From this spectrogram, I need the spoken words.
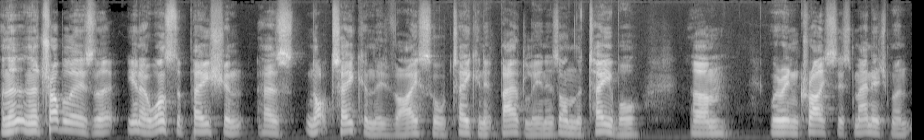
and, the, and the trouble is that, you know, once the patient has not taken the advice or taken it badly and is on the table, um, we're in crisis management.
